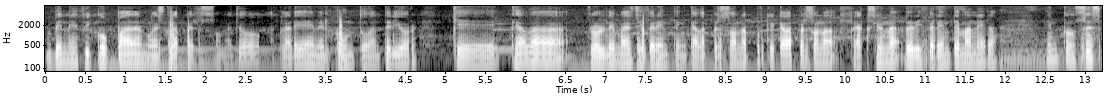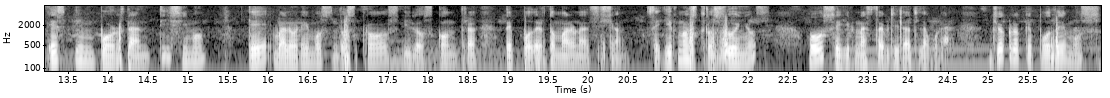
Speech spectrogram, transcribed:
benéfico para nuestra persona. Yo aclaré en el punto anterior que cada problema es diferente en cada persona porque cada persona reacciona de diferente manera. Entonces es importantísimo que valoremos los pros y los contras de poder tomar una decisión, seguir nuestros sueños o seguir una estabilidad laboral. Yo creo que podemos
